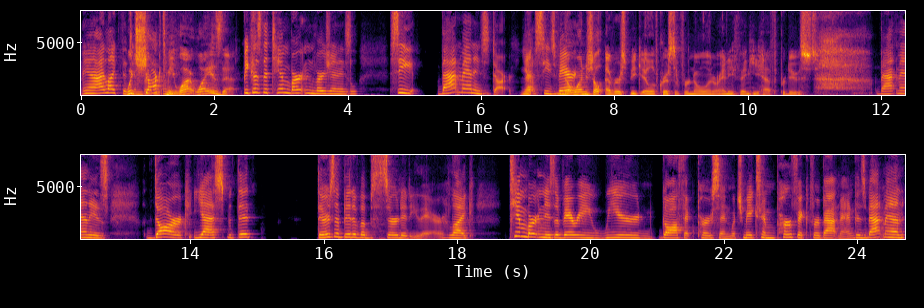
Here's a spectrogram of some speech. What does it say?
Yeah, I like the. which Tim Burton shocked me. Why? Why is that? because the Tim Burton version is. See, Batman is dark. No- Yes, he's very. No one shall ever speak ill of Christopher Nolan or anything he hath produced. Batman is dark, yes, but that there's a bit of absurdity there. Like Tim Burton is a very weird gothic person, which makes him perfect for Batman because Batman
